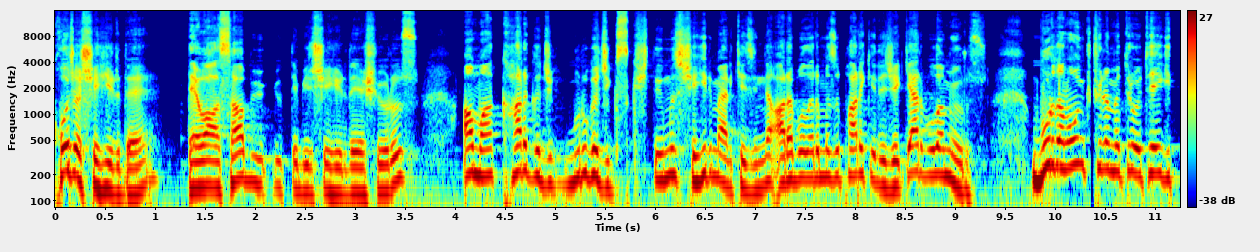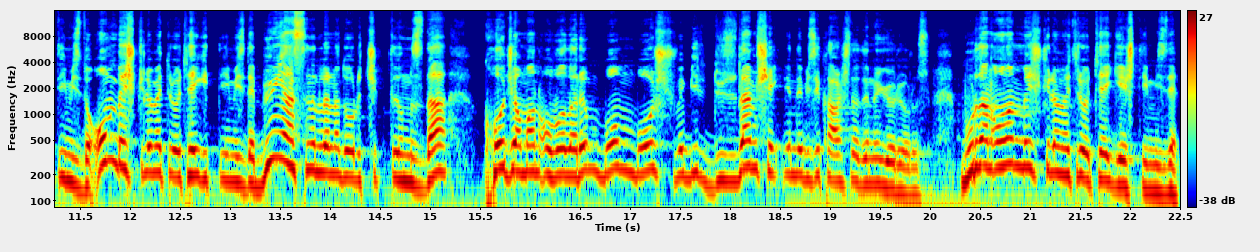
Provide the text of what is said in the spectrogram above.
Koca şehirde, devasa büyüklükte bir şehirde yaşıyoruz. Ama kargacık burgacık sıkıştığımız şehir merkezinde arabalarımızı park edecek yer bulamıyoruz. Buradan 10 kilometre öteye gittiğimizde 15 kilometre öteye gittiğimizde dünya sınırlarına doğru çıktığımızda kocaman ovaların bomboş ve bir düzlem şeklinde bizi karşıladığını görüyoruz. Buradan 10-15 kilometre öteye geçtiğimizde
